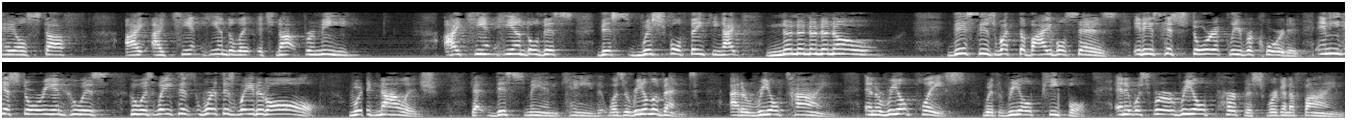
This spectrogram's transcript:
tale stuff, I, I can't handle it. It's not for me. I can't handle this, this wishful thinking. I, no, no, no, no, no. This is what the Bible says. It is historically recorded. Any historian who is, who is worth his weight at all would acknowledge that this man came. It was a real event at a real time. in a real place with real people. And it was for a real purpose, we're going to find.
